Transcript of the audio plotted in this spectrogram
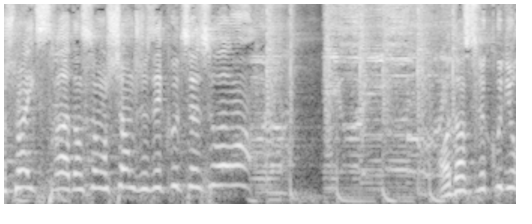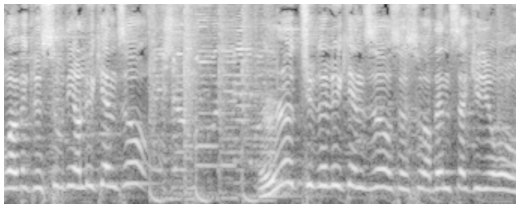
Franchement extra, attention on chante, je vous écoute ce soir. On danse le coup du roi avec le souvenir Lucenzo. Le tube de Lucenzo ce soir, Densa Kuduro.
